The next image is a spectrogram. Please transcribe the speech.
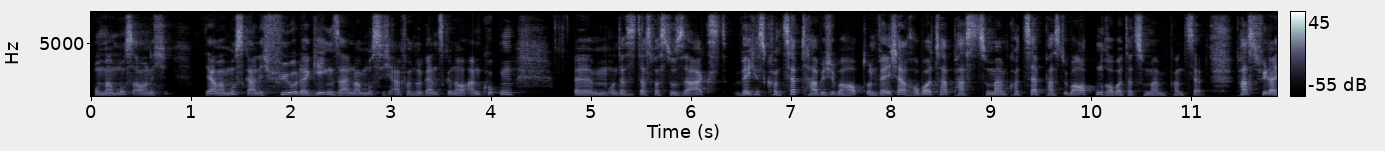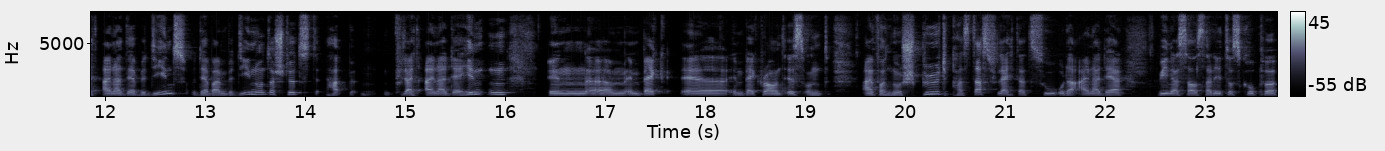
Und man muss auch nicht, ja, man muss gar nicht für oder gegen sein. Man muss sich einfach nur ganz genau angucken, ähm, und das ist das, was du sagst, welches Konzept habe ich überhaupt und welcher Roboter passt zu meinem Konzept? Passt überhaupt ein Roboter zu meinem Konzept? Passt vielleicht einer, der bedient, der beim Bedienen unterstützt, hat vielleicht einer, der hinten in, ähm, im, Back, äh, im Background ist und einfach nur spült, passt das vielleicht dazu? Oder einer, der wie in der Sausalitos Gruppe,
